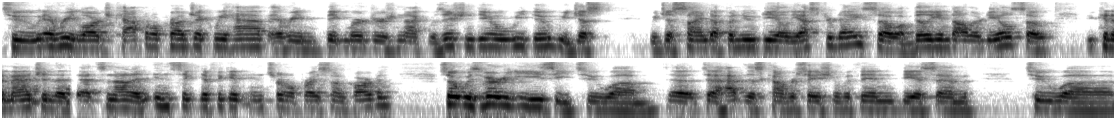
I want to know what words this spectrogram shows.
to every large capital project we have, every big mergers and acquisition deal we do. We just we just signed up a new deal yesterday, so a billion dollar deal. So you can imagine that that's not an insignificant internal price on carbon. So it was very easy to um, to, to have this conversation within DSM to uh,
